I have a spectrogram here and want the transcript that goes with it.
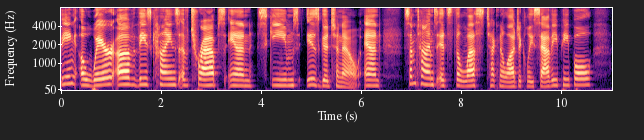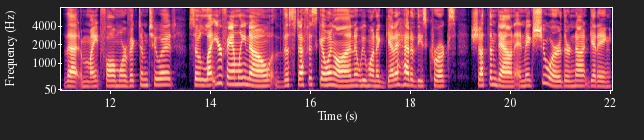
Being aware of these kinds of traps and schemes is good to know. And sometimes it's the less technologically savvy people that might fall more victim to it. So let your family know this stuff is going on. We want to get ahead of these crooks, shut them down, and make sure they're not getting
